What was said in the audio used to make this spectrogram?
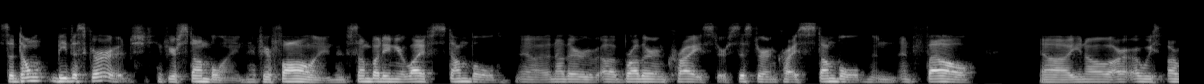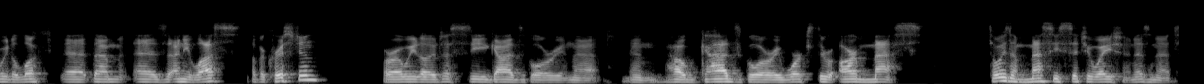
so don't be discouraged if you're stumbling, if you're falling, if somebody in your life stumbled, you know, another uh, brother in Christ or sister in Christ stumbled and, and fell. Uh, you know, are, are we are we to look at them as any less of a Christian, or are we to just see God's glory in that and how God's glory works through our mess? It's always a messy situation, isn't it?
